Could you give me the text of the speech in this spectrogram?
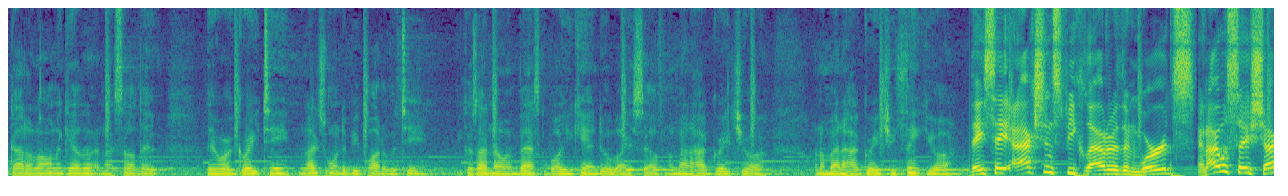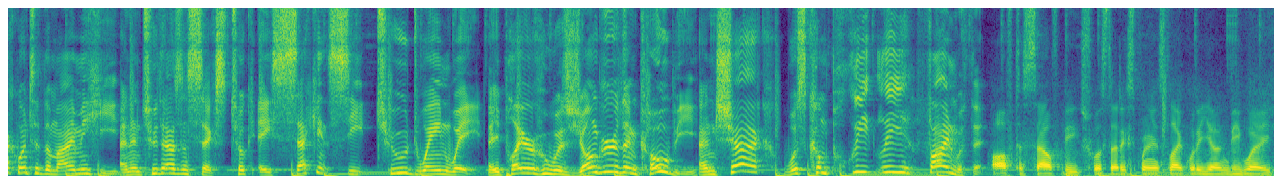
got along together, and I saw that they were a great team. And I just wanted to be part of a team because I know in basketball you can't do it by yourself, no matter how great you are no matter how great you think you are. They say actions speak louder than words, and I will say Shaq went to the Miami Heat and in 2006 took a second seat to Dwyane Wade, a player who was younger than Kobe, and Shaq was completely fine with it. Off to South Beach, what's that experience like with a young D Wade?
